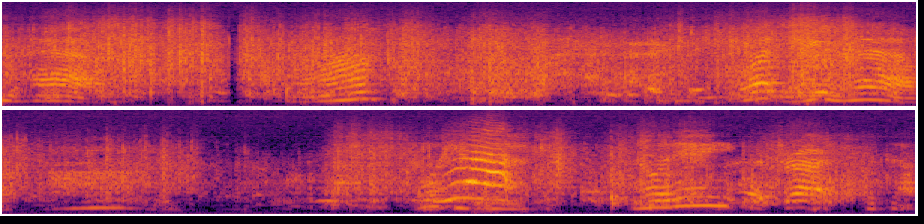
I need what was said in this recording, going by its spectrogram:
you have? Huh? What do you have? Look at that. No, it ain't. That's right. It's a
